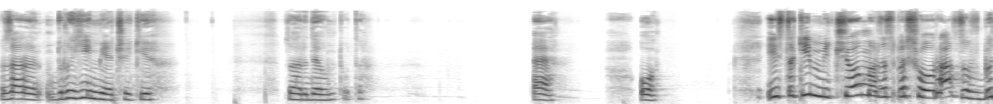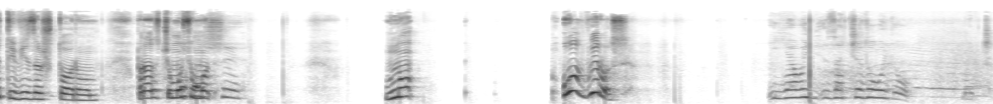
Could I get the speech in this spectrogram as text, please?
зараз другі мечики. Зараз де він тут? Е. О. І з таким мечом можна з першого разу вбити віза штормом. Правда, чомусь у Ну. О, вирос! Я зачарую. меч.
